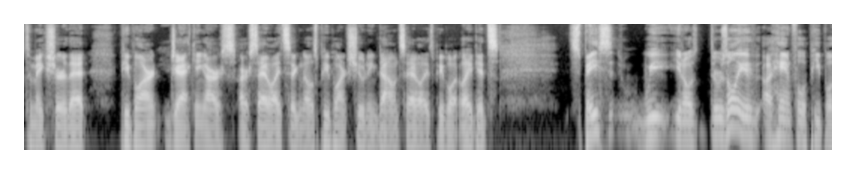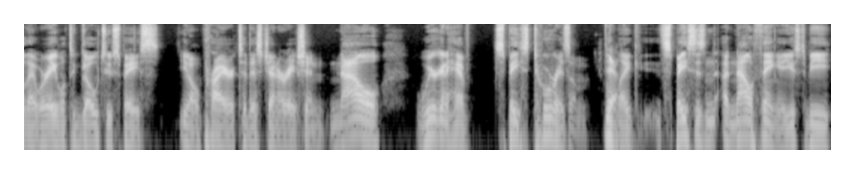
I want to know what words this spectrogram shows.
to make sure that people aren't jacking our our satellite signals, people aren't shooting down satellites, people like it's space. We you know there was only a handful of people that were able to go to space you know prior to this generation. Now we're going to have space tourism. Yeah. like space is a now thing. It used to be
